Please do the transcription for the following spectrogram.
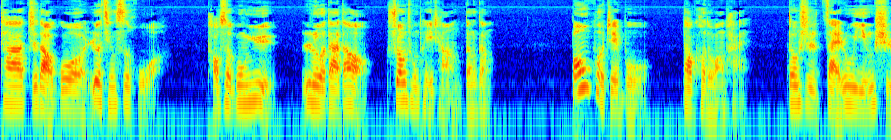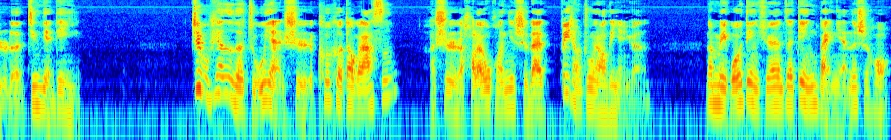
他指导过《热情似火》《桃色公寓》《日落大道》《双重赔偿》等等，包括这部。道克的王牌，都是载入影史的经典电影。这部片子的主演是科克·道格拉斯，是好莱坞黄金时代非常重要的演员。那美国电影学院在电影百年的时候，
